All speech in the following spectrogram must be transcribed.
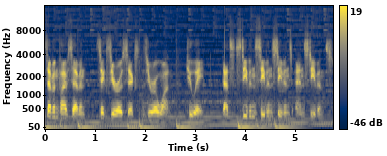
757 606 0128. That's Stevens, Stevens, Stevens, and Stevens.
